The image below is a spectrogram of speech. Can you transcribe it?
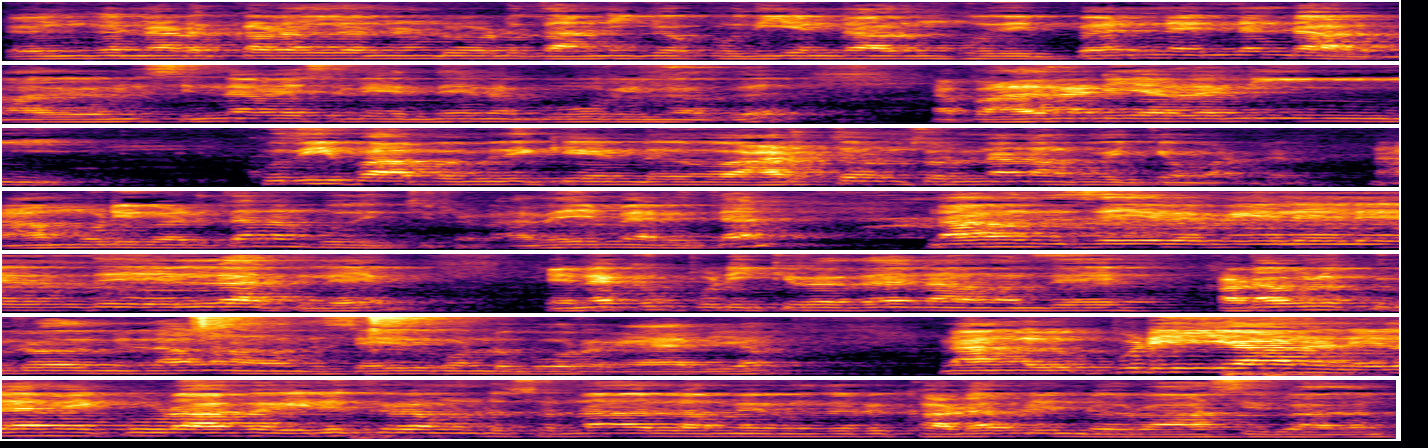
எங்கே நடக்கடலில் நின்று விட்டு தண்ணிக்கு குதி என்றாலும் குதிப்பேன். என்னென்றாலும். அது வந்து சின்ன வயசுலேருந்தே எனக்கு கூறினது அப்போ அதனடியால் நீ குதி பாப்பை மிதிக்கேண்டு அடுத்தவன் சொன்னால் நான் குதிக்க மாட்டேன். நான் முடிவெடுத்தா நான் குதிச்சிட்டேன் அதே மாதிரி தான் நான் வந்து செய்கிற வேலையிலேருந்து எல்லாத்துலேயும் எனக்கு பிடிக்கிறத நான் வந்து கடவுளுக்கு விரோதம் இல்லாமல் நான் வந்து செய்து கொண்டு போகிற காரியம். நாங்கள் இப்படியான நிலைமை கூடாக இருக்கிறோம் என்று சொன்னால் எல்லாமே வந்து ஒரு கடவுளின் ஒரு ஆசீர்வாதம்.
